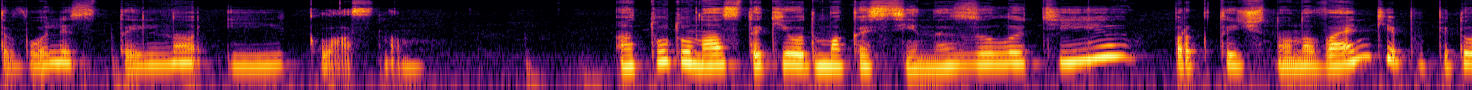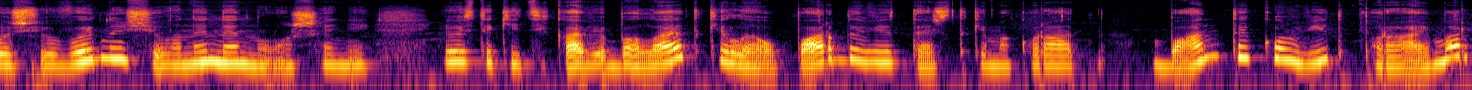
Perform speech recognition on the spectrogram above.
доволі стильно і класно. А тут у нас такі от макасіни золоті, практично новенькі, по підошві видно, що вони не ношені. І ось такі цікаві балетки, леопардові, теж таким акуратним бантиком від Primark.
